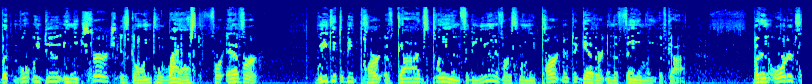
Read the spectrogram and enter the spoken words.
But what we do in the church is going to last forever. We get to be part of God's plan for the universe when we partner together in the family of God. But in order to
